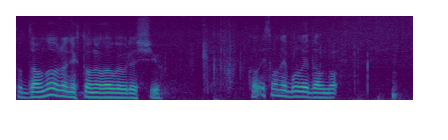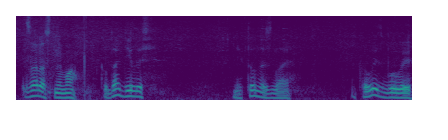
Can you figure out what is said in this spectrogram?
Тут давно вже ніхто не ловив лящів. Колись вони були давно. Зараз нема. Куди ділись? Ніхто не знає. Колись були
